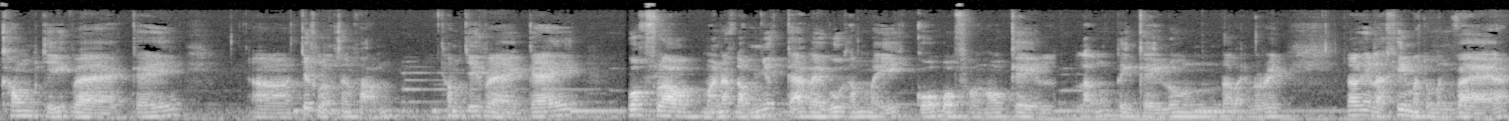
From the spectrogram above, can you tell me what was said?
không chỉ về cái ờ, chất lượng sản phẩm, không chỉ về cái workflow mà nó đồng nhất cả về gu thẩm mỹ của bộ phận hậu kỳ lẫn tiền kỳ luôn đó bạn Dory đó nghĩa là khi mà tụi mình về á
